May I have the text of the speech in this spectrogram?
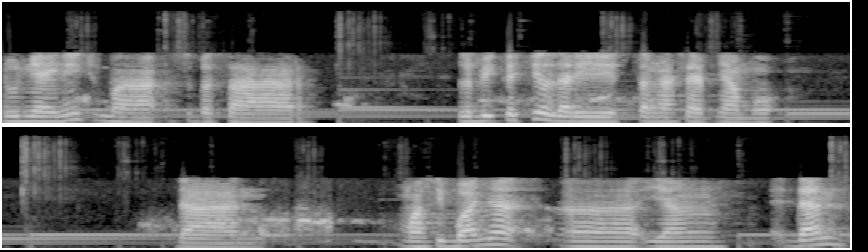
dunia ini cuma sebesar lebih kecil dari setengah sayap nyamuk. Dan masih banyak uh, yang dan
